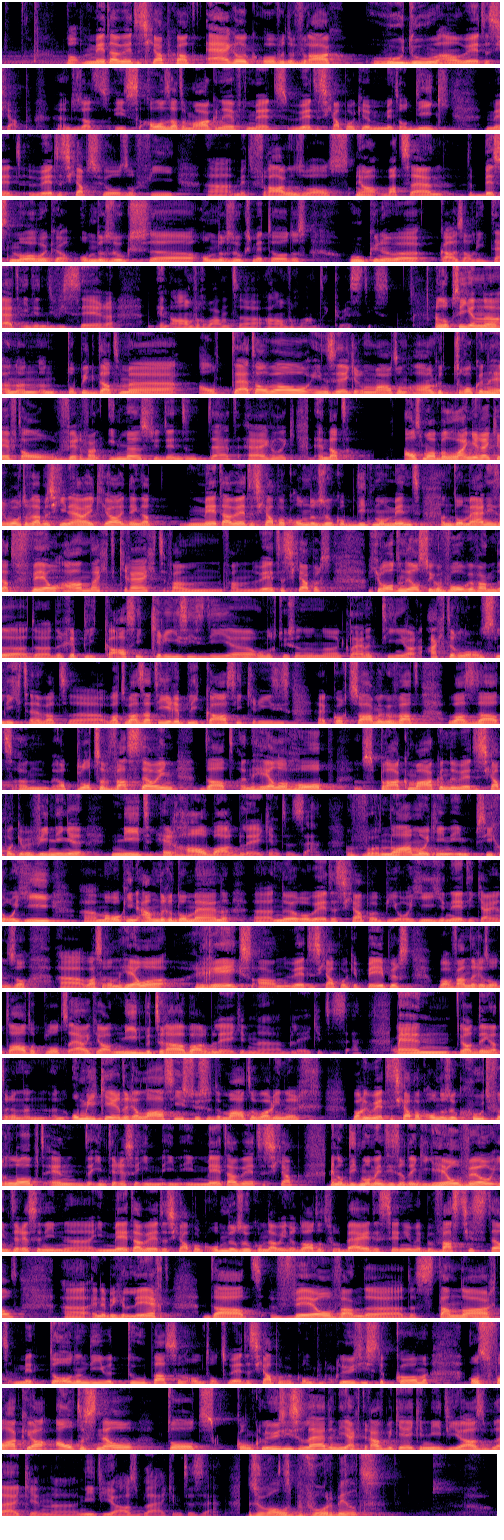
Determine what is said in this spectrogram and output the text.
Well, metawetenschap gaat eigenlijk over de vraag hoe doen we aan wetenschap. Dus dat is alles dat te maken heeft met wetenschappelijke methodiek, met wetenschapsfilosofie, uh, met vragen zoals ja, wat zijn de best mogelijke onderzoeks, uh, onderzoeksmethodes, hoe kunnen we causaliteit identificeren en aanverwante, aanverwante kwesties. Dat is op zich een, een, een topic dat me altijd al wel in zekere mate aangetrokken heeft, al ver van in mijn studententijd eigenlijk. En dat alsmaar belangrijker wordt, of dat misschien eigenlijk, ja, ik denk dat metawetenschappelijk onderzoek op dit moment een domein is dat veel aandacht krijgt van, van wetenschappers. Grotendeels de gevolgen van de, de, de replicatiecrisis die uh, ondertussen een uh, kleine tien jaar achter ons ligt. Hè. Wat, uh, wat was dat, die replicatiecrisis? kort samengevat was dat een ja, plotse vaststelling dat een hele hoop spraakmakende wetenschappelijke bevindingen niet herhaalbaar bleken te zijn voornamelijk in, in psychologie, uh, maar ook in andere domeinen, uh, neurowetenschappen, biologie, genetica en zo, uh, was er een hele reeks aan wetenschappelijke papers waarvan de resultaten plots eigenlijk ja, niet betrouwbaar bleken, bleken te zijn. En ja, ik denk dat er een, een, een omgekeerde relatie is tussen de mate waarin, er, waarin wetenschappelijk onderzoek goed verloopt en de interesse in, in, in metawetenschap. En op dit moment is er denk ik heel veel interesse in, in metawetenschappelijk onderzoek, omdat we inderdaad het voorbije decennium hebben vastgesteld uh, en hebben geleerd dat veel van de, de standaard methoden die we toepassen om tot wetenschappelijke conclusies te komen, ons vaak ja, al te snel tot conclusies leiden die achteraf bekeken niet juist blijken, uh, niet juist blijken te zijn. Zoals bijvoorbeeld?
